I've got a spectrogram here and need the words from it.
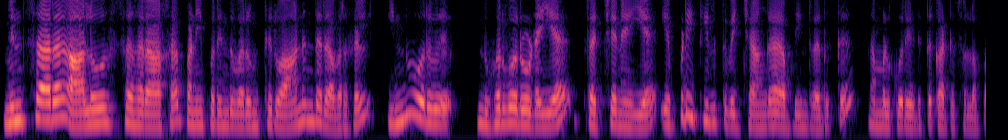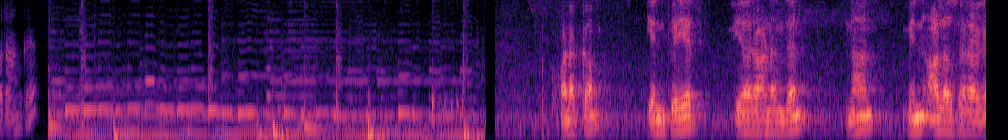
மின்சார ஆலோசகராக பணிபுரிந்து வரும் திரு ஆனந்தர் அவர்கள் இன்னும் ஒரு நுகர்வோருடைய பிரச்சனைய எப்படி தீர்த்து வச்சாங்க அப்படின்றதுக்கு நம்மளுக்கு ஒரு எடுத்துக்காட்டு சொல்ல போறாங்க. வணக்கம். என் பெயர் வி ஆர் ஆனந்தன். நான் மின் ஆலோசகராக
